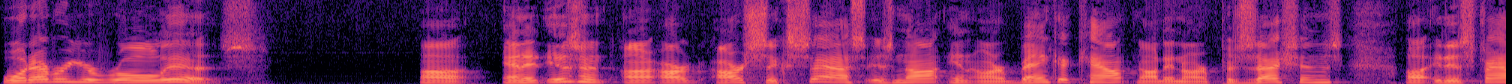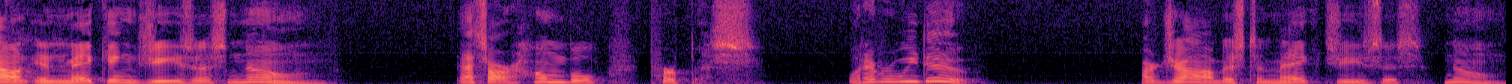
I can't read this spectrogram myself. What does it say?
Whatever your role is, uh, and it isn't our, our, our success is not in our bank account, not in our possessions, uh, it is found in making Jesus known. That's our humble purpose. Whatever we do, our job is to make Jesus known.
